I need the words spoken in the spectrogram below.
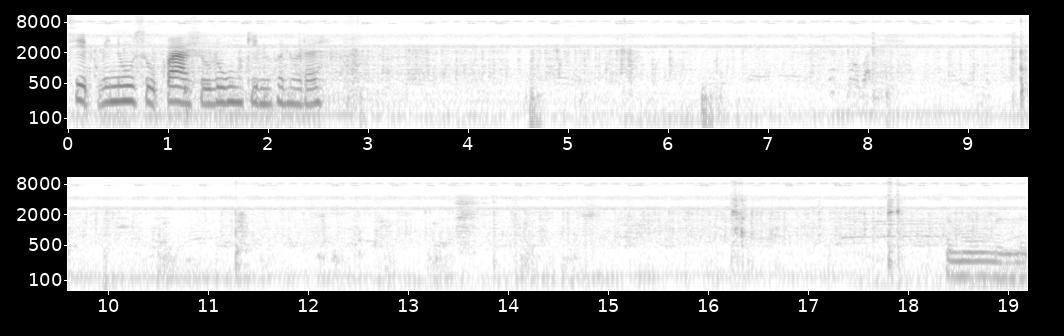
เสร็จเมนูสู่ป้าสู่ลุงกินเพิ่นว่าได้ สมุนมัน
